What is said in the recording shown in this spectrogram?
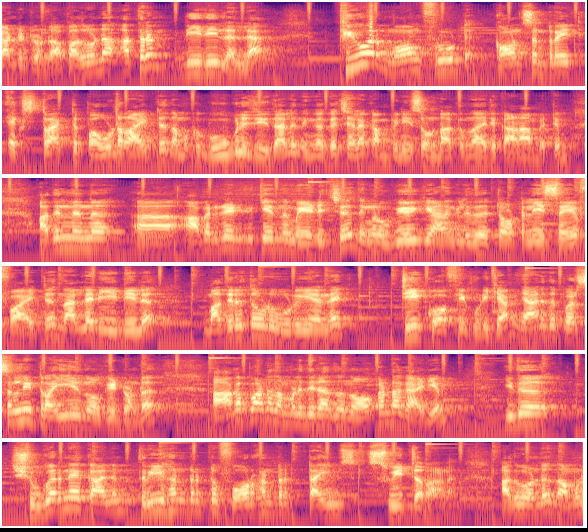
കണ്ടിട്ടുണ്ട്. അപ്പോൾ അതുകൊണ്ട് അത്തരം രീതിയിലല്ല. Pure monk fruit concentrate extract powder ആയിട്ട് നമുക്ക് ഗൂഗിൾ ചെയ്താൽ നിങ്ങൾക്ക് ചില കമ്പനീസ് ഉണ്ടാക്കുന്നതായിട്ട് കാണാൻ പറ്റും. അതിൽ നിന്ന് അവരുടെ അടുക്കൽ നിന്ന് മേടിച്ച് നിങ്ങൾ ഉപയോഗിക്കുകയാണെങ്കിൽ ഇത് ടോട്ടലി സേഫ് ആയിട്ട് നല്ല രീതിയിൽ മധുരത്തോടു കൂടി തന്നെ ടീ കോഫി കുടിക്കാം. ഞാനിത് പേഴ്സണലി ട്രൈ ചെയ്ത് നോക്കിയിട്ടുണ്ട്. ആകപ്പാടെ നമ്മൾ ഇതിനകത്ത് നോക്കേണ്ട കാര്യം ഇത് ഷുഗറിനേക്കാളും three hundred to four hundred times sweeter ആണ്. അതുകൊണ്ട് നമ്മൾ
